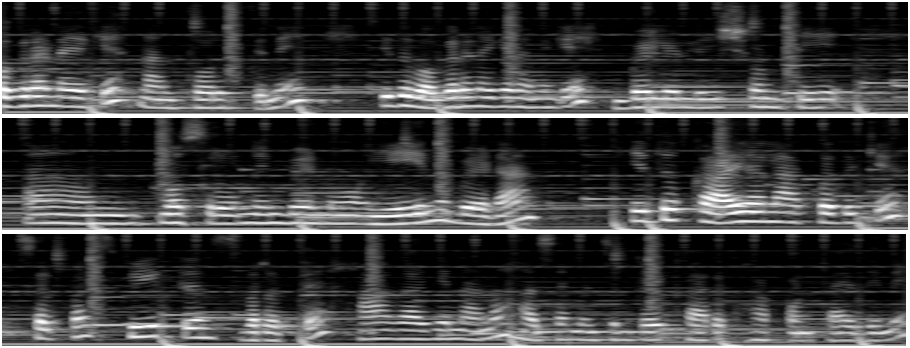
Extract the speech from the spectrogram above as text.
ಒಗ್ಗರಣೆಗೆ ನಾನು ತೋರಿಸ್ತೀನಿ. ಇದು ಒಗ್ಗರಣೆಗೆ ನನಗೆ ಬೆಳ್ಳುಳ್ಳಿ, ಶುಂಠಿ ಮೊಸರು, ನಿಂಬೆಹಣ್ಣು ಏನು ಬೇಡ. ಇದು ಕಾಯಲ್ಲಿ ಹಾಕೋದಕ್ಕೆ ಸ್ವಲ್ಪ ಸ್ವೀಟ್ನೆಸ್ ಬರುತ್ತೆ. ಹಾಗಾಗಿ ನಾನು ಹಸಿಮೆಣಸಿನ್ಕಾಯಿ ಖಾರಕ್ಕೆ ಹಾಕ್ಕೊಳ್ತಾ ಇದ್ದೀನಿ.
